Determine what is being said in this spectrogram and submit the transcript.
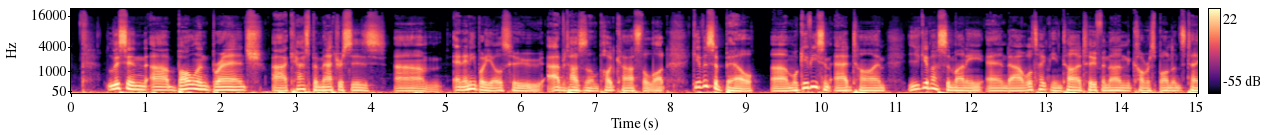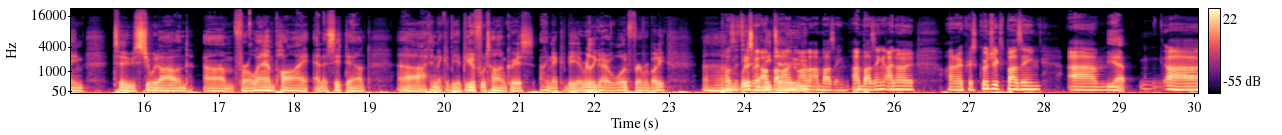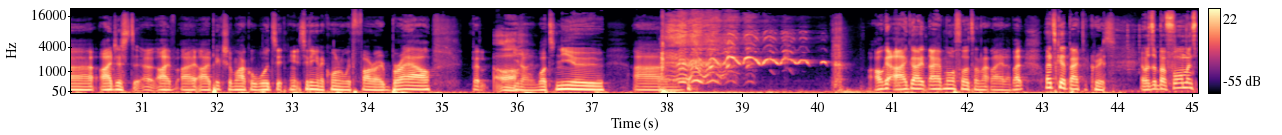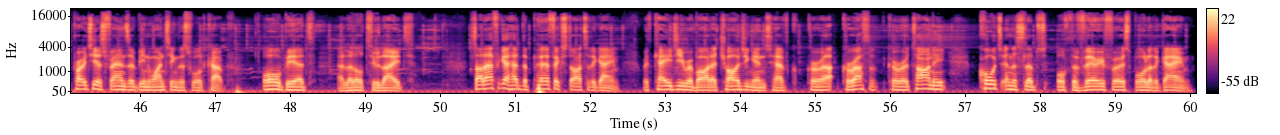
Listen, uh, Boland Branch, uh, Casper Mattresses, um, and anybody else who advertises on podcasts a lot, give us a bell. Um, we'll give you some ad time. You give us some money, and uh, we'll take the entire two for none correspondence team to Stewart Island um, for a lamb pie and a sit down. Uh, I think that could be a beautiful time, Chris. I think that could be a really great reward for everybody. Um, Positively, I'm, to, I'm, I'm, I'm buzzing. I'm buzzing. I know. I know. Chris Goodrick's buzzing. Um, yeah, Uh, I just uh, I've, I I picture Michael Wood sitting sitting in a corner with furrowed brow, but Oh. you know what's new. Um, I'll get I go I have more thoughts on that later, but let's get back to Chris. It was a performance Proteas fans have been wanting this World Cup, albeit a little too late. South Africa had the perfect start to the game, with KG Rabada charging in to have Kura- Kuratani caught in the slips off the very first ball of the game.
